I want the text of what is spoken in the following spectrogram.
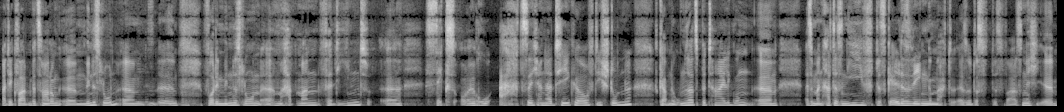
adäquaten Bezahlung, äh, Mindestlohn. Ähm, Mindestlohn. Äh, vor dem Mindestlohn ähm, hat man verdient äh, 6,80 Euro an der Theke auf die Stunde. Es gab eine Umsatzbeteiligung. Ähm, also man hat das nie des Geldes wegen gemacht. Also das, das war es nicht. Ähm,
